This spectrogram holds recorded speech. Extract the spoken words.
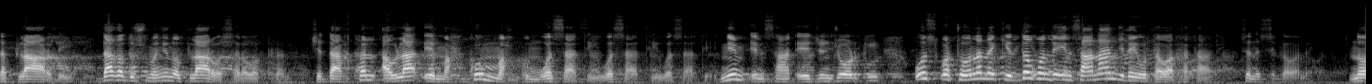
د پلار دی دغه دښمني نو پلار ورسره وکړل چې دا خپل اولاد ئې محکوم محکوم وساتي وساتي وساتي نیم انسان ئې جن جوړ کړي اوس په ټولنه کې دغوندې انسانان دي دی ورته وارخطا دی څه نشي کولی. نو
